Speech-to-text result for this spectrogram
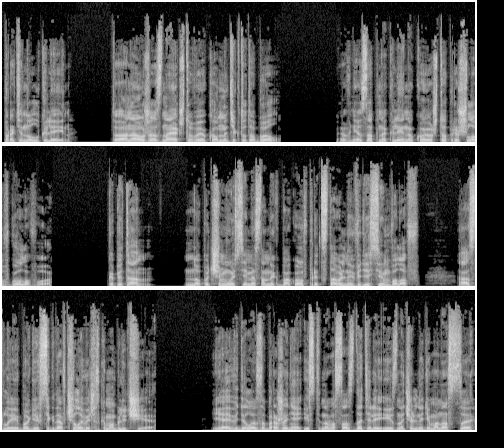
протянул Клейн, то она уже знает, что в ее комнате кто-то был. Внезапно Клейну кое-что пришло в голову. «Капитан, но почему семь основных богов представлены в виде символов, а злые боги всегда в человеческом обличье?» Я видел изображение истинного создателя и изначальной демонасцы.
